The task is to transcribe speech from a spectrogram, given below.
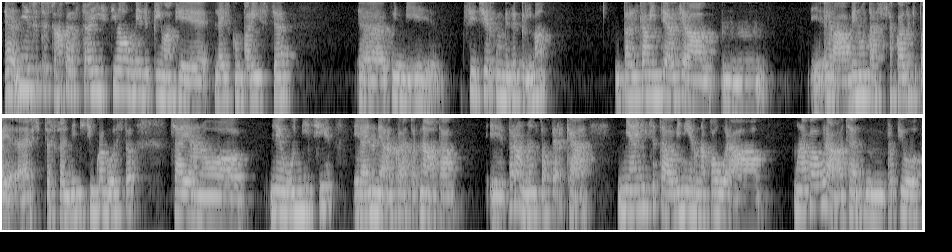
eh, mi è successa una cosa stranissima un mese prima che lei scomparisse, eh, quindi sì, circa un mese prima, praticamente era, si era, mm, era avvenuta la stessa cosa che poi era successa il 25 agosto, cioè erano le 11 e lei non era ancora tornata, E però non so perché mi è iniziata a venire una paura, una paura, cioè mm, proprio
